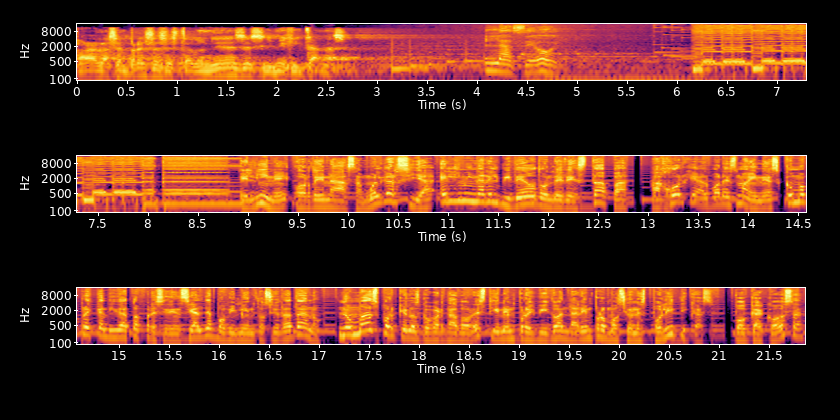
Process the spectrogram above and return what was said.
para las empresas estadounidenses y mexicanas. Las de hoy. El INE ordena a Samuel García eliminar el video donde destapa a Jorge Álvarez Maínez como precandidato presidencial de Movimiento Ciudadano, no más porque los gobernadores tienen prohibido andar en promociones políticas. Poca cosa.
